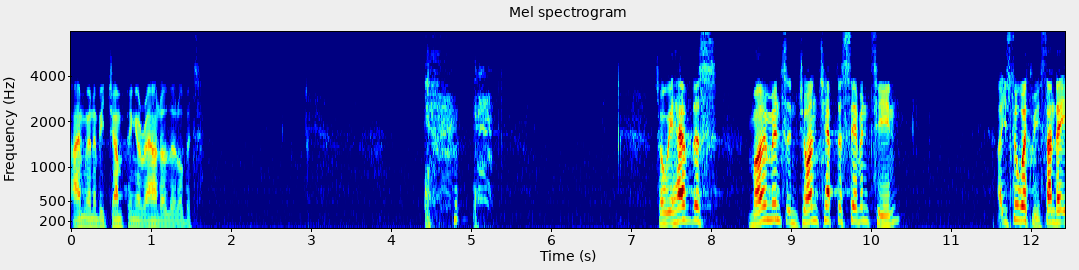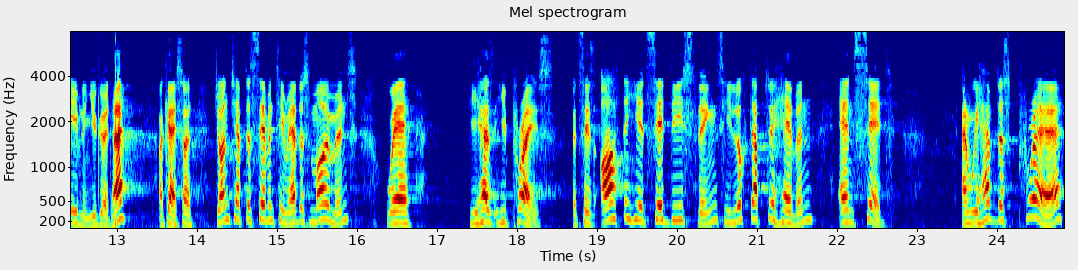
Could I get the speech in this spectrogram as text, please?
I'm going to be jumping around a little bit. so we have this moment in John chapter 17. Are you still with me? Sunday evening, you good, huh? Okay, so John chapter 17, we have this moment where he, has, he prays. It says, After he had said these things, he looked up to heaven and said, and we have this prayer,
